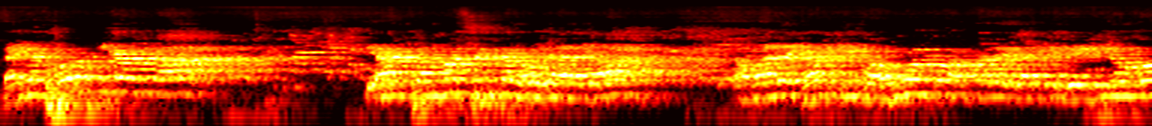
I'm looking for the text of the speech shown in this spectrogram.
मैंने फ़ोन किया कहा, यहाँ ट्रामा सेंटर हो जाएगा। हमारे घर की बहुओं को, हमारे घर की बेटियों को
